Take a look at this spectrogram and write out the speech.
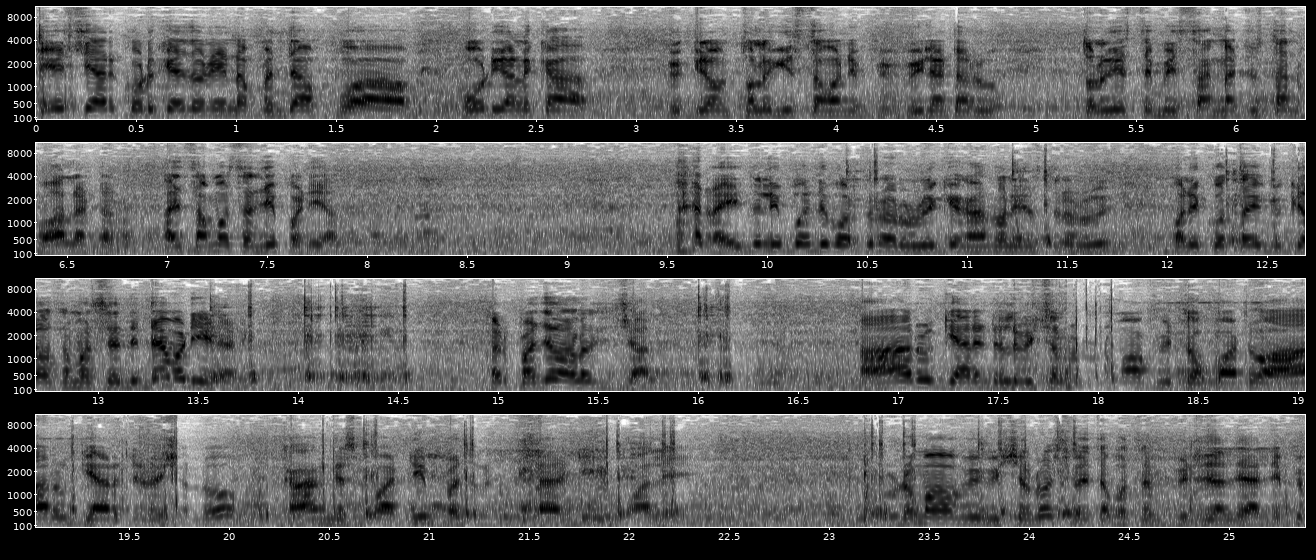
కేసీఆర్ కొడుకేదో నిన్న పెద్ద కోటి గనక విగ్రహం తొలగిస్తామని వీళ్ళంటారు తొలగిస్తే మీ సంఘం చూస్తాను వాళ్ళంటారు. అది సమస్య అని చెప్పి అడిగారు. రైతులు ఇబ్బంది పడుతున్నారు ఊరికే ఆందోళన చేస్తున్నారు. మరి కొత్త విగ్రహ సమస్య ఏంటి? పడియడానికి మరి ప్రజలు ఆలోచించాలి. ఆరు గ్యారెంటీల విషయంలో రుణమాఫీతో పాటు ఆరు గ్యారెంటీల విషయంలో కాంగ్రెస్ పార్టీ ప్రజలకు క్లారిటీ ఇవ్వాలి. రుణమాఫీ విషయంలో శ్వేతపత్రం విడుదల చేయాలని చెప్పి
